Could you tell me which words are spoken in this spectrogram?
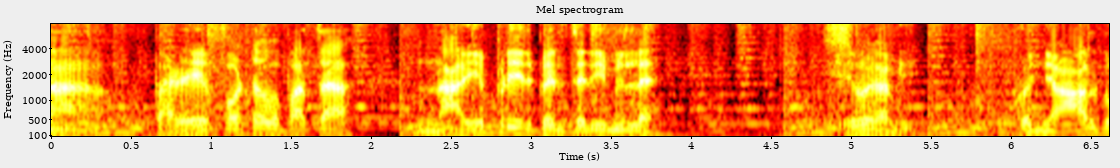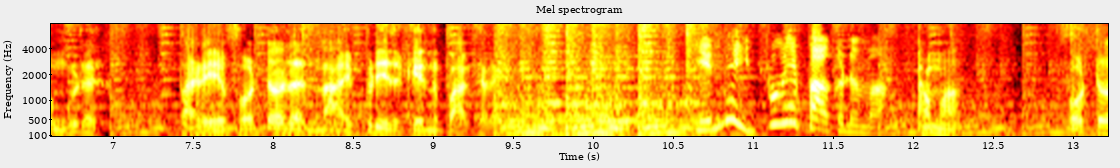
நான் பழைய ஃபோட்டோவை பார்த்தா நான் எப்படி இருப்பேன்னு தெரியுமில்ல. சிவகாமி கொஞ்சம் ஆல்பம் கொடு. பழைய ஃபோட்டோவில் நான் எப்படி இருக்கேன்னு பார்க்குறேன். என்ன இப்பவே பார்க்கணுமா? ஆமாம் ஃபோட்டோ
